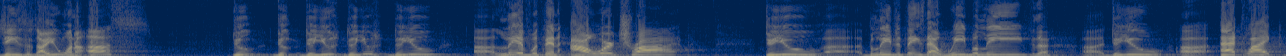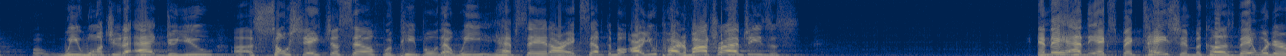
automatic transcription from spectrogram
Jesus, are you one of us? Do, do, do you, do you, do you uh, live within our tribe? Do you uh, believe the things that we believe? The, uh, do you uh, act like we want you to act? Do you uh, associate yourself with people that we have said are acceptable? Are you part of our tribe, Jesus? And they had the expectation because they were the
